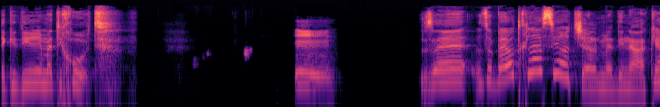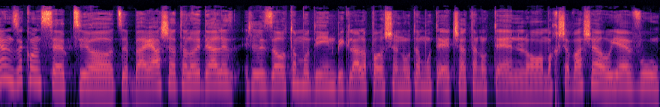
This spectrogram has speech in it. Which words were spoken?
תגדירי מתיחות. Mm, זה, זה בעיות קלאסיות של מדינה, כן? זה קונספציות, זה בעיה שאתה לא יודע לז- לזהות המודיעין בגלל הפרשנות המוטעית שאתה נותן לו, המחשבה שהאויב הוא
